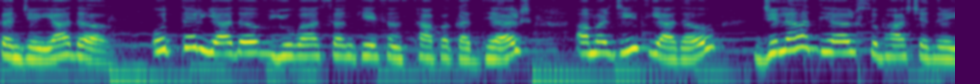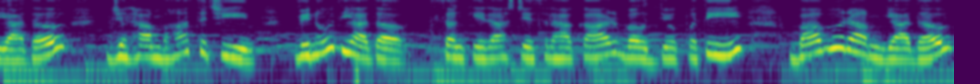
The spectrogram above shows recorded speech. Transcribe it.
संजय यादव। उत्तर यादव युवा संघ के संस्थापक अध्यक्ष अमरजीत यादव, जिला अध्यक्ष सुभाष चंद्र यादव, जिला महासचिव विनोद यादव, संघ के राष्ट्रीय सलाहकार व उद्योगपति बाबूराम यादव,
